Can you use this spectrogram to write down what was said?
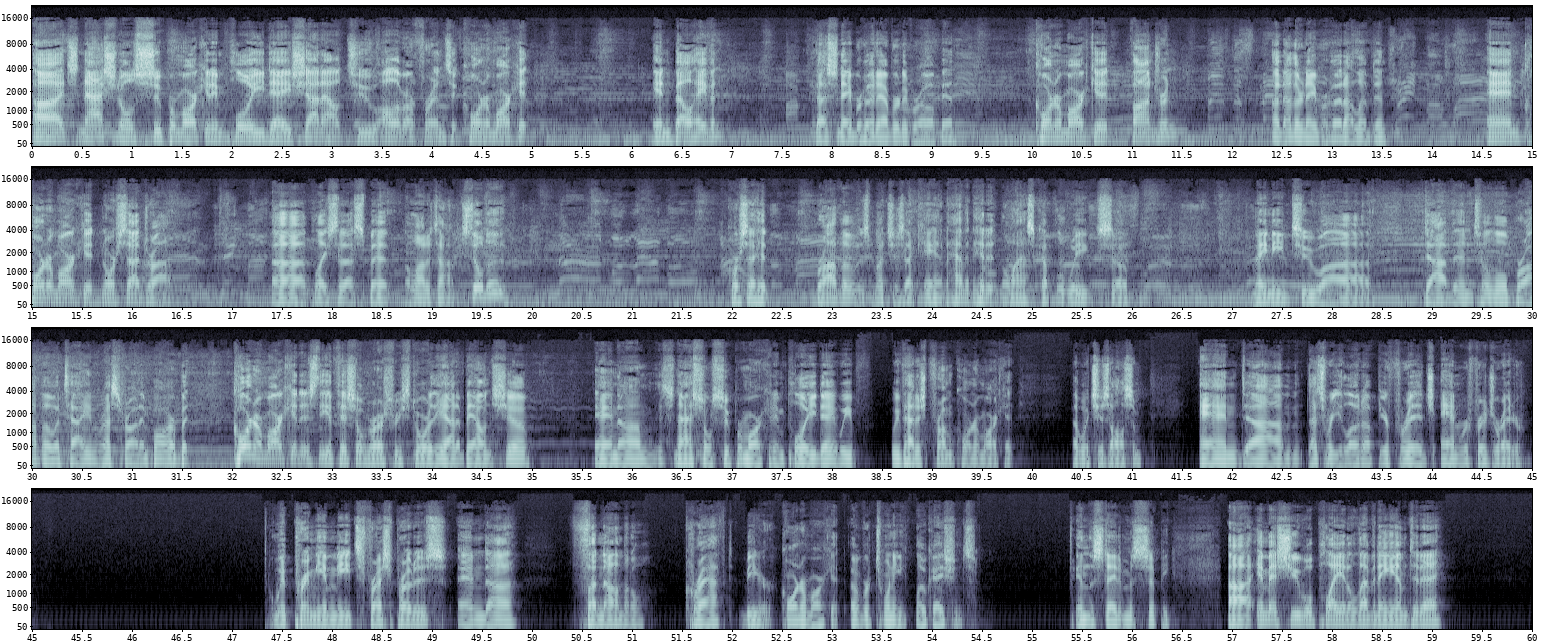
Uh, it's National Supermarket Employee Day. Shout out to all of our friends at Corner Market in Belhaven. Best neighborhood ever to grow up in. Corner Market Fondren, another neighborhood I lived in. And Corner Market Northside Drive, a place that I spent a lot of time. Still do. Of course, I hit Bravo as much as I can. haven't hit it in the last couple of weeks, so may need to uh, dive into a little Bravo Italian restaurant and bar. But Corner Market is the official grocery store of the Out of Bounds show, and um, it's National Supermarket Employee Day. We've we've had it from Corner Market, uh, which is awesome, and um, that's where you load up your fridge and refrigerator with premium meats, fresh produce, and uh, phenomenal craft beer. Corner Market, over twenty locations in the state of Mississippi. Uh, MSU will play at 11 a.m. today.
